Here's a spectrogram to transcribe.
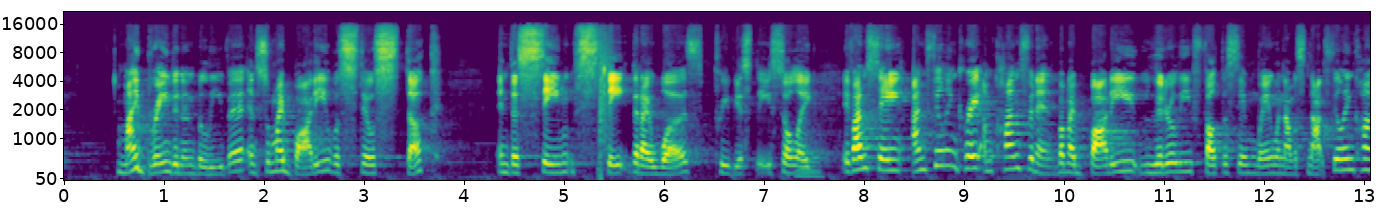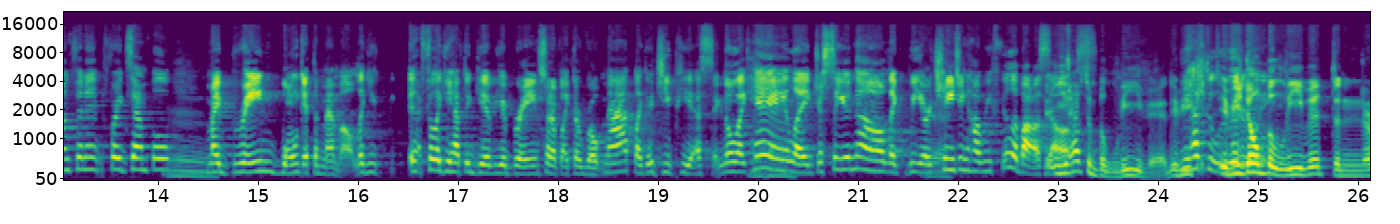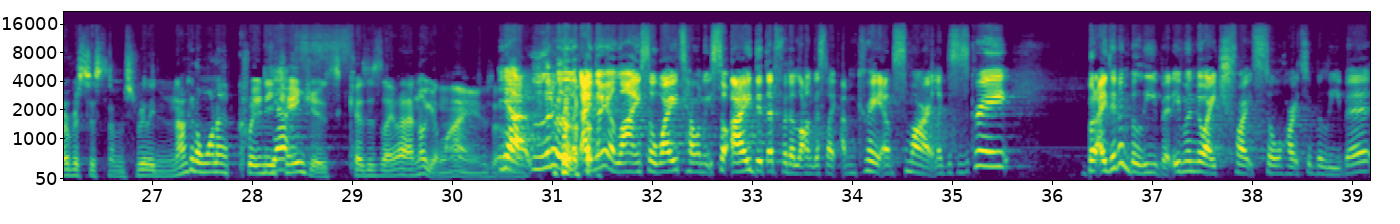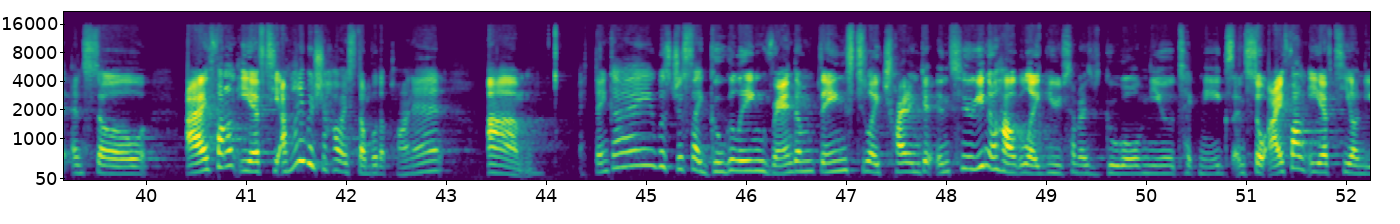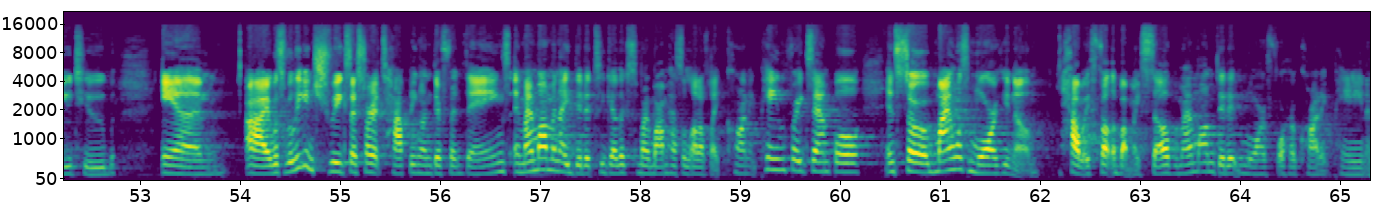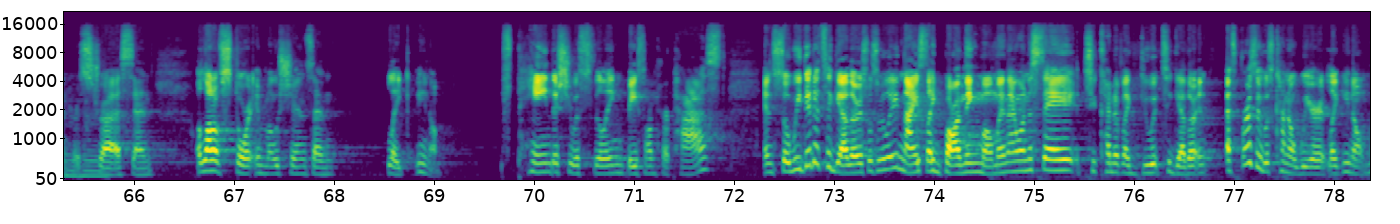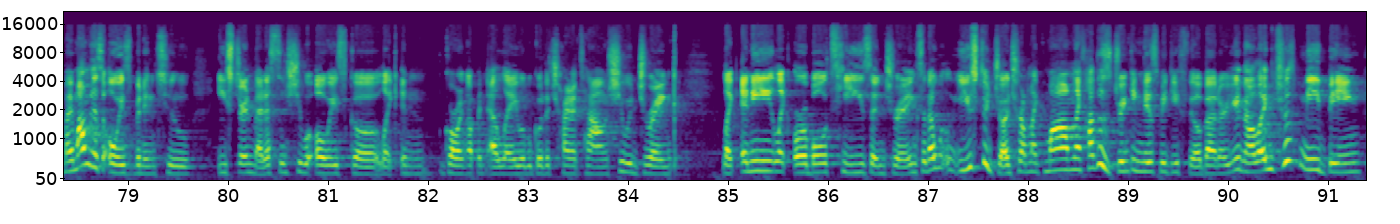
my brain didn't believe it. And so my body was still stuck in the same state that I was previously. So mm. like if I'm saying I'm feeling great, I'm confident, but my body literally felt the same way when I was not feeling confident, for example, mm. my brain won't get the memo. Like you I feel like you have to give your brain sort of like a roadmap, like a GPS signal, like, hey, like just so you know, like we are changing how we feel about ourselves. You have to believe it. If you, have to if you don't believe it, the nervous system's really not gonna want to create any Yes. changes because it's like, well, I know you're lying. So. Yeah, literally. like, I know you're lying, so why are you telling me? So I did that for the longest. Like, I'm great, I'm smart, like, this is great. But I didn't believe it, even though I tried so hard to believe it. And so I found EFT. I'm not even sure how I stumbled upon it. Um, think I was just like Googling random things to like try and get into. You know how like you sometimes Google new techniques. And so I found EFT on YouTube and I was really intrigued. 'cause I started tapping on different things, and my mom and I did it together. So my mom has a lot of like chronic pain, for example, and so mine was more, you know, how I felt about myself, but my mom did it more for her chronic pain and her mm-hmm. stress and a lot of stored emotions and like you know pain that she was feeling based on her past. And so we did it together. It was a really nice, like bonding moment, I want to say, to kind of like do it together. And at first it was kind of weird. Like, you know, my mom has always been into Eastern medicine. She would always go, like, in growing up in LA, we would go to Chinatown. She would drink like any like herbal teas and drinks. And I used to judge her. I'm like, Mom, like, how does drinking this make you feel better? You know, like just me being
